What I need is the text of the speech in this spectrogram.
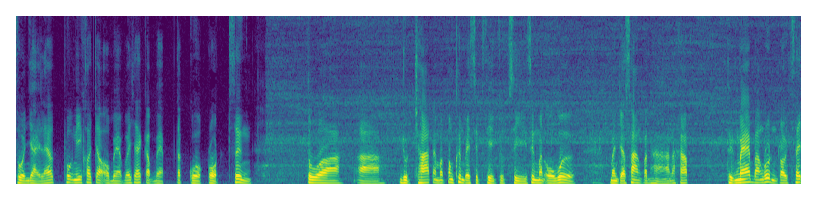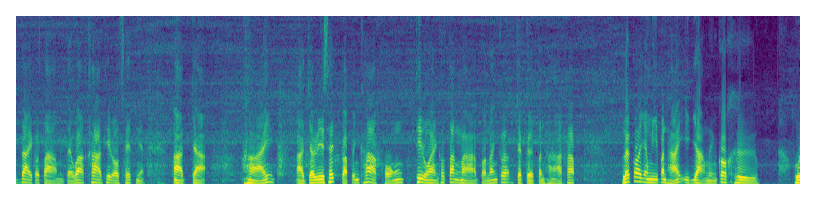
ส่วนใหญ่แล้ว พวกนี้เขาจะออกแบบไว้ใช้กับแบบตะกั่วกรด ซึ่งตัวหยุดชาร์จมันต้องขึ้นไป 14.4 ซึ่งมันโอเวอร์ มันจะสร้างปัญหานะครับ ถึงแม้บางรุ่นเราเซตได้ก็ตาม แต่ว่าค่าที่เราเซตเนี่ยอาจจะหายอาจจะรีเซ็ตกลับเป็นค่าของที่โรงงานเขาตั้งมา ตอนนั้นก็จะเกิดปัญหาครับ แล้วก็ยังมีปัญหาอีกอย่างหนึ่งก็คือ เว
